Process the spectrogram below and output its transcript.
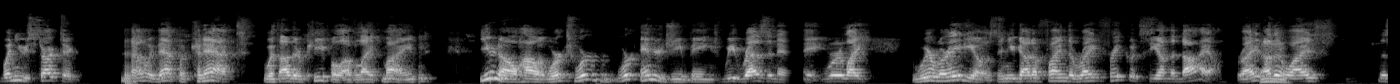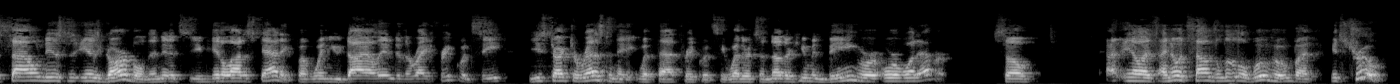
when you start to not only that but connect with other people of like mind, you know how it works. We're we're energy beings. We resonate. We're like we're radios, and you got to find the right frequency on the dial, right? Mm. Otherwise the sound is is garbled and it's you get a lot of static. But when you dial into the right frequency, you start to resonate with that frequency, whether it's another human being or or whatever. So, you know, I know it sounds a little woohoo, but it's true.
